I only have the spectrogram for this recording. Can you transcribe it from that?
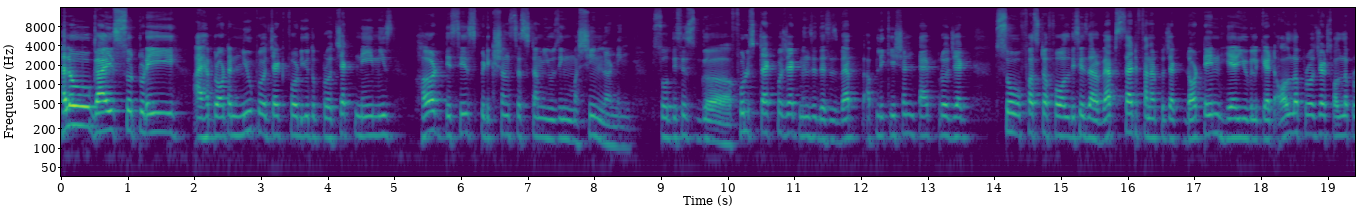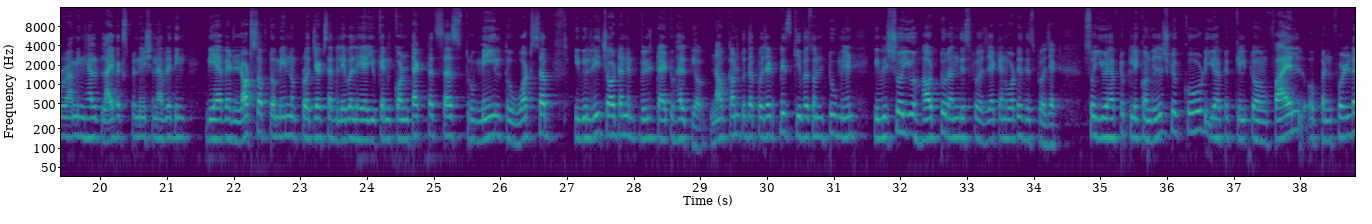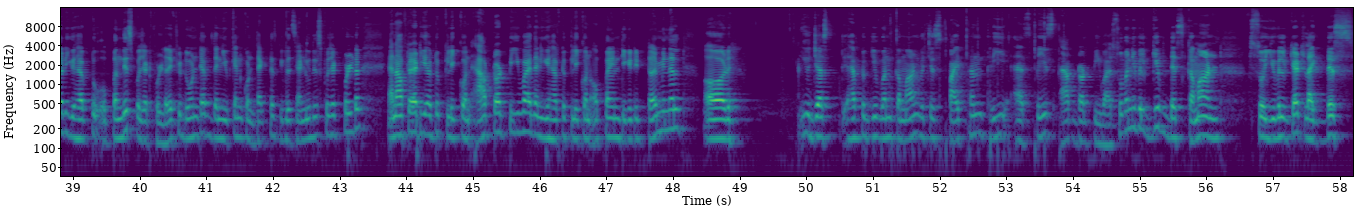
Hello guys, so today I have brought a new project for you. The project name is Heart Disease Prediction System using machine learning. So this is uh, full stack project means this is web application type project so first of all this is our website finalproject.in here you will get all the projects all the programming help live explanation everything. We have had lots of domain of projects available here. You can contact us through mail through whatsapp. We will reach out and we'll try to help you out. Now come to the project. Please give us on two minutes. We will show you how to run this project and what is this project so you have to click on visual studio code you have to click on file open folder you have to open this project folder. If you don't have then you can contact us we will send you this project folder. And after that you have to click on app.py then you have to click on open integrated terminal or you just have to give one command which is python 3 space app.py so when you will give this command so you will get like this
